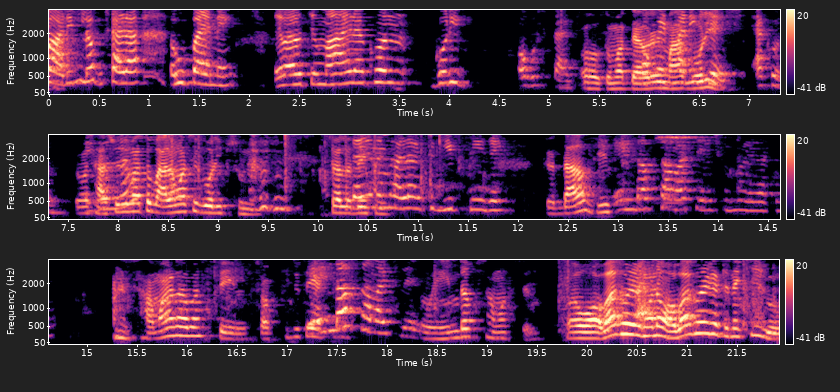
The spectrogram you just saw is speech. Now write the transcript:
বাড়ির লোক ছাড়া উপায় নেই। এবার হচ্ছে মায়ের এখন গরিব অবস্থা ও তোমার দেওরের মা গরিব? এখন। তোমার শাশুড়ি মা তো বারো মাসই গরিব শুনি। চলো দেখি। ভালো একটু গিফট নিয়ে যাই। দাও gift end of summer sale শুরু হয়ে গেছে। সামার আবার সেল সবকিছুতে এন্ড অফ সামার সেল ও এন্ড অফ সামার সেল ও অবাক হয়ে মানে অবাক হয়ে গেছে না কি গো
